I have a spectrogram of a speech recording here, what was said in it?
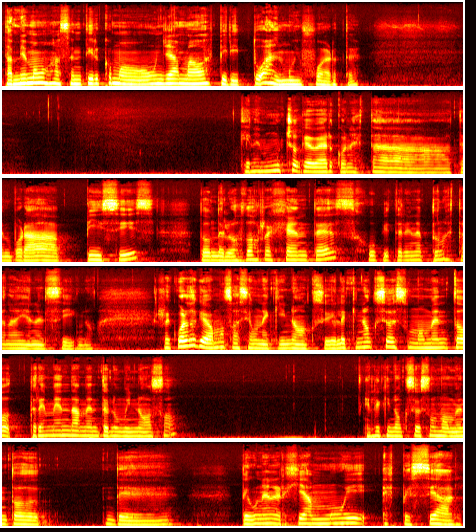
También vamos a sentir como un llamado espiritual muy fuerte. Tiene mucho que ver con esta temporada Pisces, donde los dos regentes, Júpiter y Neptuno, están ahí en el signo. Recuerda que vamos hacia un equinoccio el equinoccio es un momento tremendamente luminoso. El equinoccio es un momento de, una energía muy especial.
